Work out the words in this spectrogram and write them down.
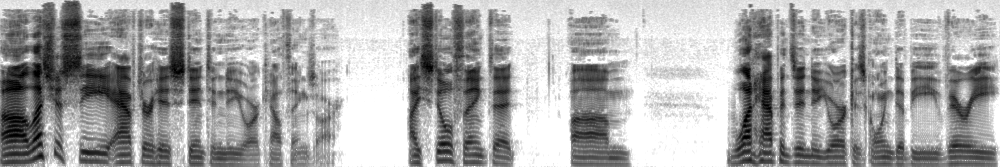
Uh, let's just see after his stint in New York how things are. I still think that um, what happens in New York is going to be very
